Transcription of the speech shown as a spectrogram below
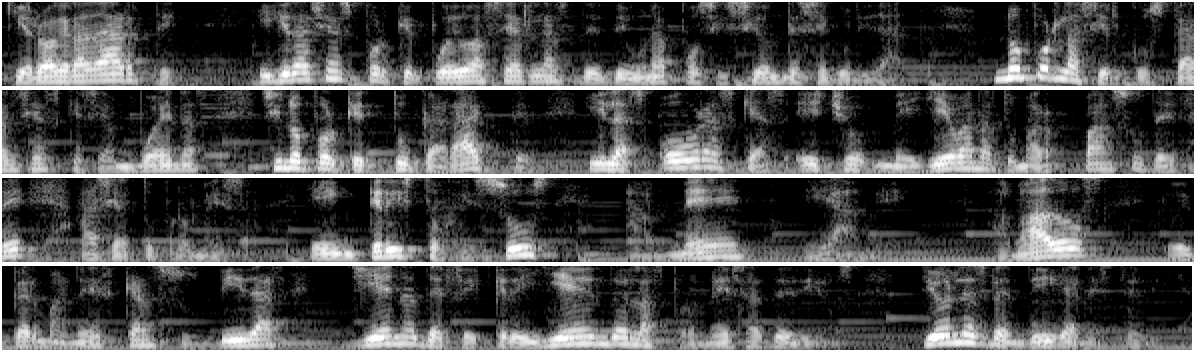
Quiero agradarte y gracias porque puedo hacerlas desde una posición de seguridad, no por las circunstancias que sean buenas, sino porque tu carácter y las obras que has hecho me llevan a tomar pasos de fe hacia tu promesa en Cristo Jesús. Amén y amén. Amados, que hoy permanezcan sus vidas llenas de fe, creyendo en las promesas de Dios. Dios les bendiga en este día.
